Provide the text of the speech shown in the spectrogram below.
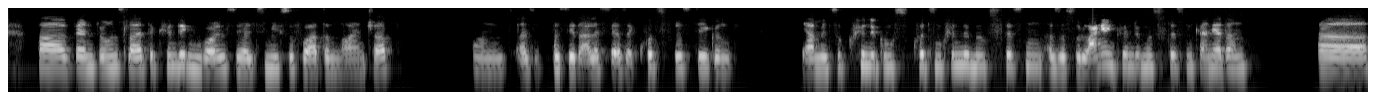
äh, wenn bei uns Leute kündigen wollen, sie halt ziemlich sofort einen neuen Job. Und also passiert alles sehr, sehr kurzfristig und ja, mit so Kündigungs-, kurzen Kündigungsfristen, also so langen Kündigungsfristen kann ja dann äh,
